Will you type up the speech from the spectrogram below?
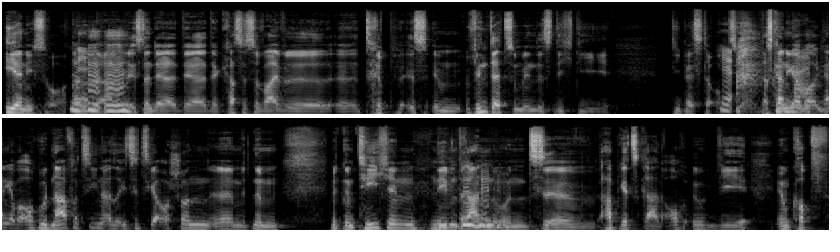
Eher nicht so. Nee. Also, Mhm. da ist dann der, der, der krasse Survival-Trip ist im Winter zumindest nicht die, die beste Option. Ja. Das kann ich, Nein. aber, kann ich aber auch gut nachvollziehen. Also ich sitze hier auch schon äh, mit einem mit einem Teechen nebendran und äh, habe jetzt gerade auch irgendwie im Kopf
